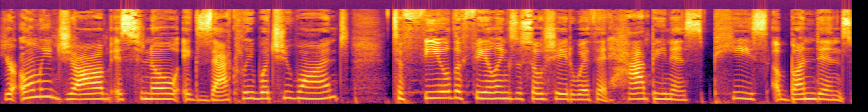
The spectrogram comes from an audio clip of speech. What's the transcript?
Your only job is to know exactly what you want, to feel the feelings associated with it happiness, peace, abundance.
